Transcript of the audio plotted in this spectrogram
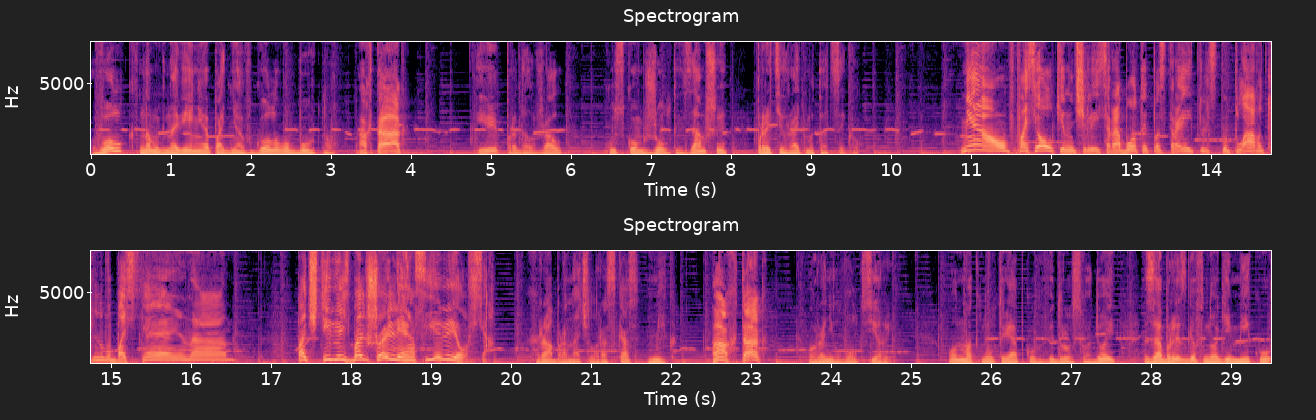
волк на мгновение, подняв голову, буркнул «Ах так!» и продолжал куском желтой замши протирать мотоцикл. Мяу, в поселке начались работы по строительству плавательного бассейна. Почти весь большой лес явился. Храбро начал рассказ Мик. «Ах, так!» — уронил волк серый. Он макнул тряпку в ведро с водой, забрызгав ноги Мику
